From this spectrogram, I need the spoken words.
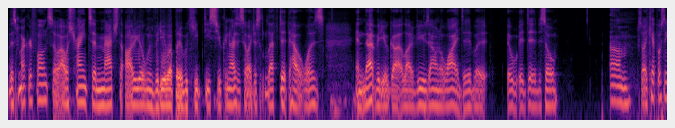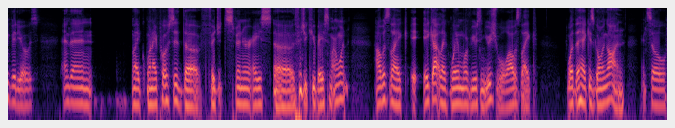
this microphone, so I was trying to match the audio and video up, but it would keep desynchronizing, so I just left it how it was, and that video got a lot of views. I don't know why it did, but it it did. So, um, so I kept posting videos, and then like when I posted the fidget spinner ace, uh, fidget cube ASMR one, I was like, it, it got like way more views than usual. I was like what the heck is going on? And so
